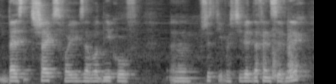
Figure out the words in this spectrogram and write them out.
bez trzech swoich zawodników, y, wszystkich właściwie defensywnych,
